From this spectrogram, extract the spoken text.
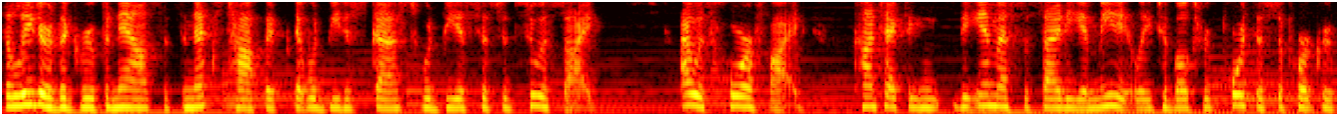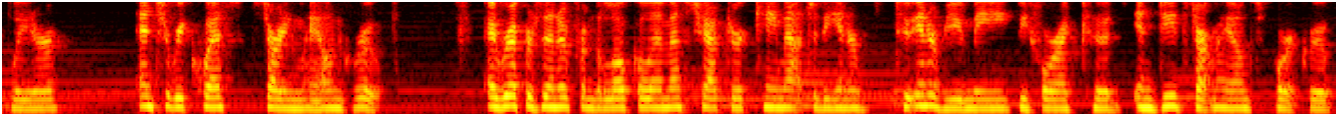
the leader of the group announced that the next topic that would be discussed would be assisted suicide. I was horrified, contacting the MS Society immediately to both report the support group leader and to request starting my own group. A representative from the local MS chapter came out to the inter- to interview me before I could indeed start my own support group.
